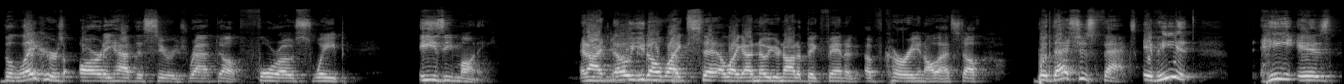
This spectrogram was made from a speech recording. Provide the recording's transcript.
the Lakers already have this series wrapped up 4-0 sweep, easy money. And I know you don't like like I know you're not a big fan of, of Curry and all that stuff, but that's just facts. If he is, he is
